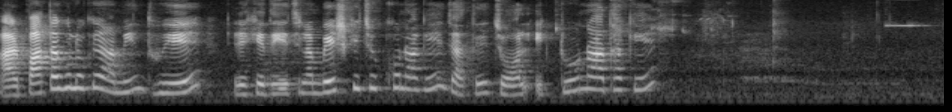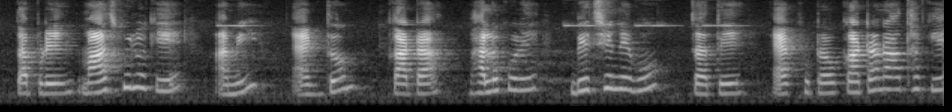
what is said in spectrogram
আর পাতাগুলোকে আমি ধুয়ে রেখে দিয়েছিলাম বেশ কিছুক্ষণ আগে যাতে জল একটুও না থাকে। তারপরে মাছগুলোকে আমি একদম কাটা ভালো করে বেছে নেব যাতে এক ফোঁটাও কাটা না থাকে।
